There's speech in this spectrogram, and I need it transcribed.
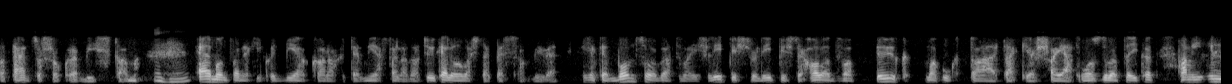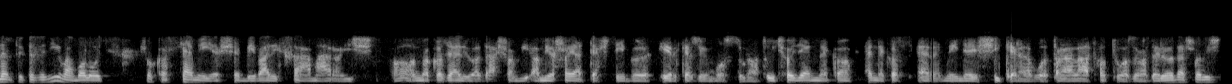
a táncosokra bíztam. Uh-huh. Elmondva nekik, hogy mi a karakter, mi a feladat. Ők elolvasták persze a művet. Ezeket boncolgatva és lépésről lépésre haladva, ők maguk találták ki a saját mozdulataikat, ami innentől ez nyilvánvaló, hogy sokkal személyesebbé válik számára is annak az előadása, ami, ami a saját testéből érkező mozdulat. Úgyhogy ennek, a, ennek az eredménye és sikere volt talán látható azon az előadással is.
